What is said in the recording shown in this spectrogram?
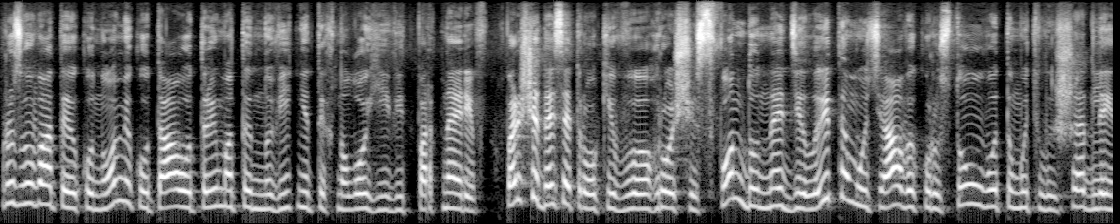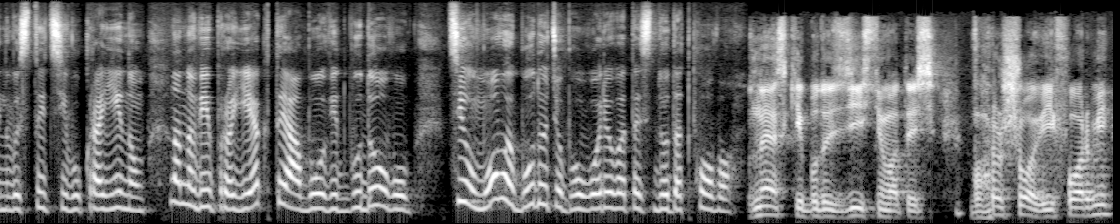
розвивати економіку та отримати новітні технології від партнерів. Перші 10 років гроші з фонду не ділитимуть, а використовуватимуть лише для інвестицій в Україну на нові проєкти або відбудову. Ці умови будуть обговорюватись додатково. Внески будуть здійснюватись в грошовій формі.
